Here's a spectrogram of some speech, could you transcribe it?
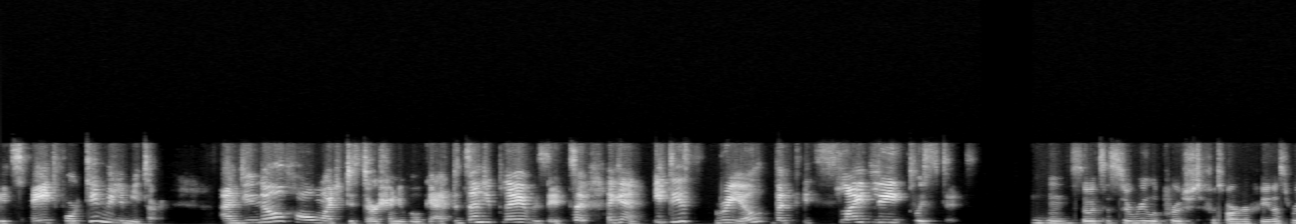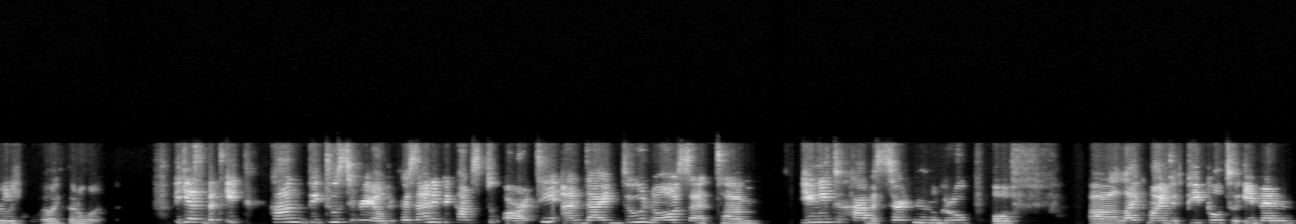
it's 8 14 millimeter. And you know how much distortion you will get, but then you play with it. So again, it is real, but it's slightly twisted. Mm-hmm. So it's a surreal approach to photography. That's really cool. I like that a lot. Yes, but it can't be too surreal because then it becomes too arty. And I do know that um, you need to have a certain group of uh, like-minded people to even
